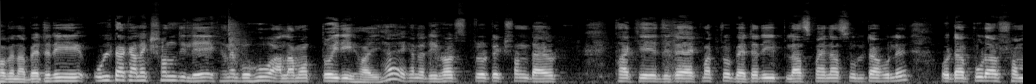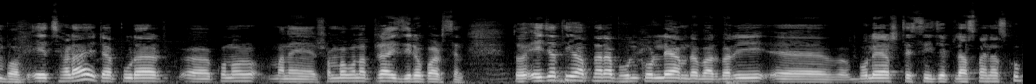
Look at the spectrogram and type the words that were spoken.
হবে না। ব্যাটারি উল্টা কানেকশন দিলে এখানে বহু আলামত তৈরি হয়। হ্যাঁ এখানে রিভার্স প্রোটেকশন ডায়োড থাকে যেটা একমাত্র ব্যাটারি প্লাস মাইনাস উল্টা হলে ওটা পুরা সম্ভব। এছাড়া এটা পুরার কোনো মানে সম্ভাবনা প্রায় জিরো পার্সেন্ট। তো এই জাতীয় আপনারা ভুল করলে আমরা বারবারই বলে আসতেছি যে প্লাস মাইনাস খুব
